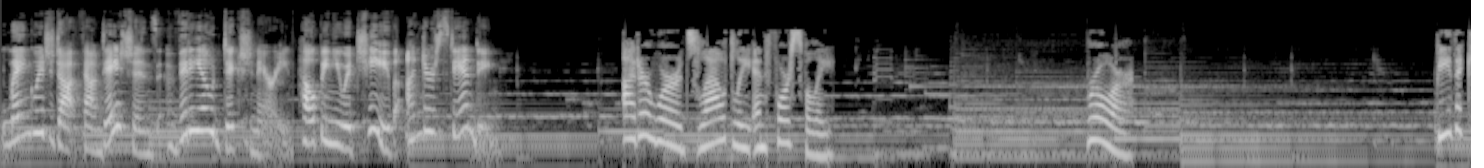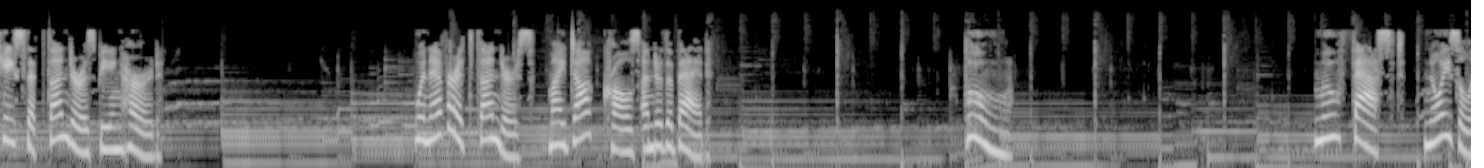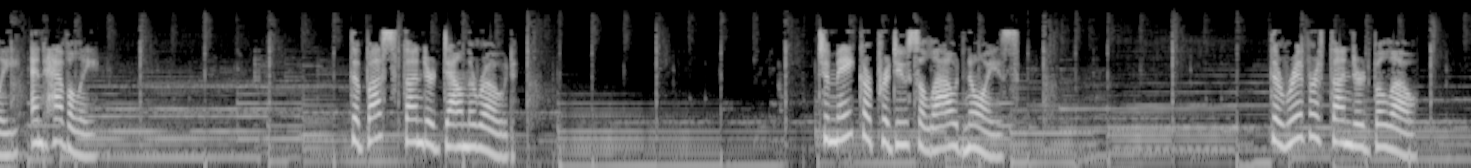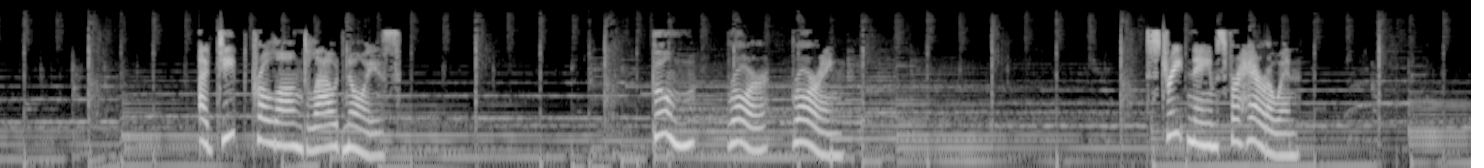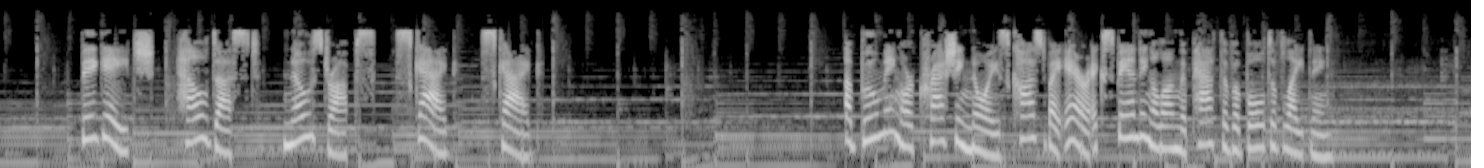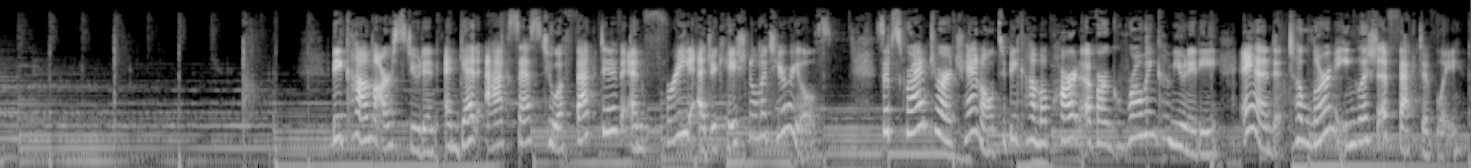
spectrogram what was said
Language.Foundation's Video Dictionary, helping you achieve understanding. Utter words loudly and forcefully. Roar. Be the case that thunder is being heard. Whenever it thunders, my dog crawls under the bed. Boom. Move fast, noisily, and heavily. The bus thundered down the road. To make or produce a loud noise. The river thundered below. A deep prolonged loud noise. Boom, roar, roaring. Street names for heroin. Big H, Hell Dust, Nose Drops, Skag, Skag. A booming or crashing noise caused by air expanding along the path of a bolt of lightning. Become our student and get access to effective and free educational materials. Subscribe to our channel to become a part of our growing community and to learn English effectively.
